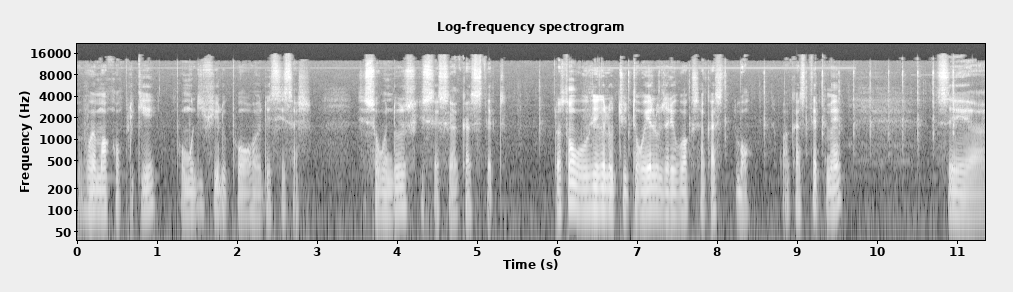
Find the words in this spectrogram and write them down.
vraiment compliqué pour modifier le port euh, de SSH. C'est sur Windows c'est un casse-tête. De toute façon, vous verrez le tutoriel, vous allez voir que c'est un casse-tête. Bon, c'est pas un casse-tête, mais c'est euh,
